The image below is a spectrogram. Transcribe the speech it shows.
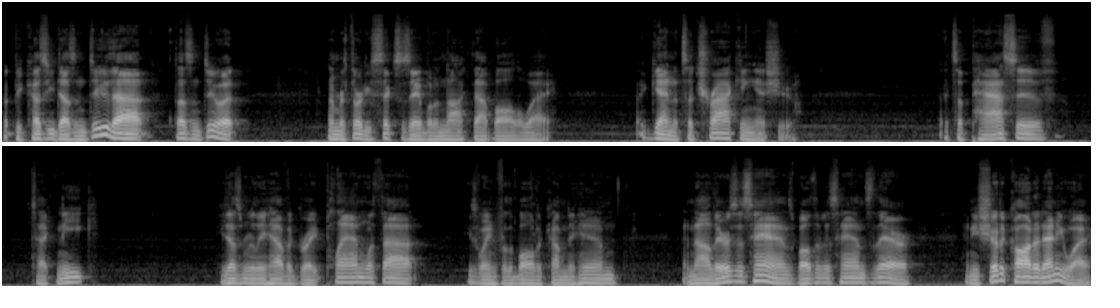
But because he doesn't do that, doesn't do it, number 36 is able to knock that ball away. Again, it's a tracking issue. It's a passive technique. He doesn't really have a great plan with that. He's waiting for the ball to come to him. And now there's his hands, both of his hands there. And he should have caught it anyway.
